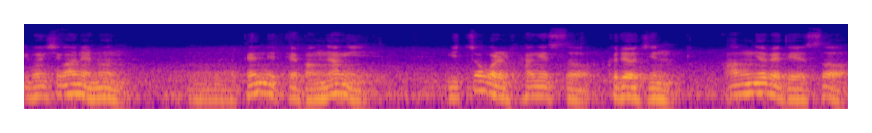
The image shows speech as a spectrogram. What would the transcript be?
이번 시간에는 어, 댄잎의 방향이 위쪽을 향해서 그려진 악엽에 대해서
